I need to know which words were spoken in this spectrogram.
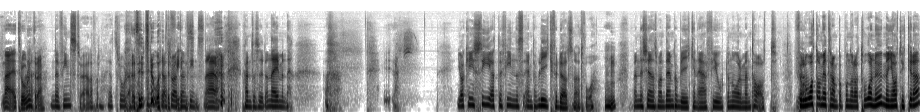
Nej, jag tror Nej. inte det. Den finns tror jag i alla fall. Jag tror det. Du tror att jag det tror att den finns? finns. Nej då. Skämt åsido. Nej men... Jag kan ju se att det finns en publik för Dödsnö 2. Mm. Men det känns som att den publiken är 14 år mentalt. Förlåt om jag trampar på några tår nu, men jag tycker det.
